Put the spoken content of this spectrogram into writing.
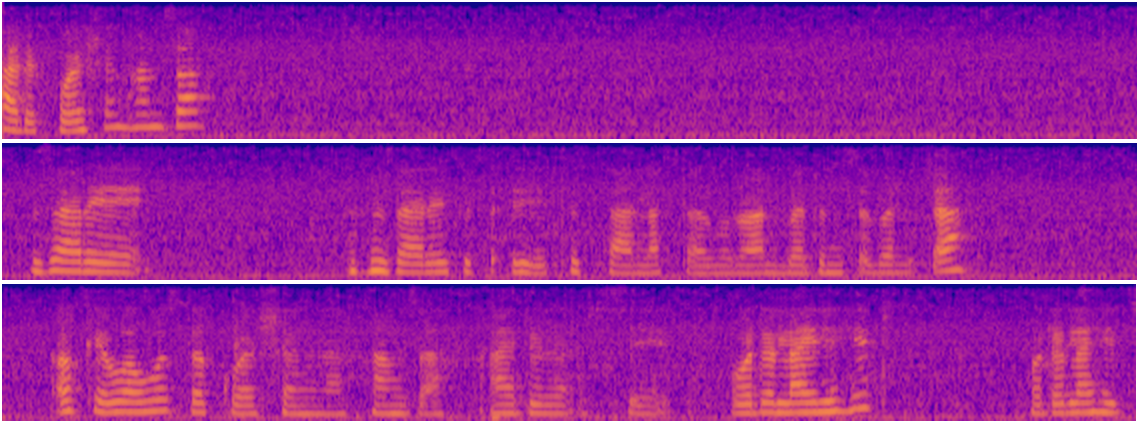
had a question, Hamza? ዛሬ ዛሬ ትታለፍ ተብሏል በድምጽ ብልጫ። okay what was the question ሀምዛ? Didn't see it. ወደ ላይ ልሂድ? ወደ ላይ ሄጄ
